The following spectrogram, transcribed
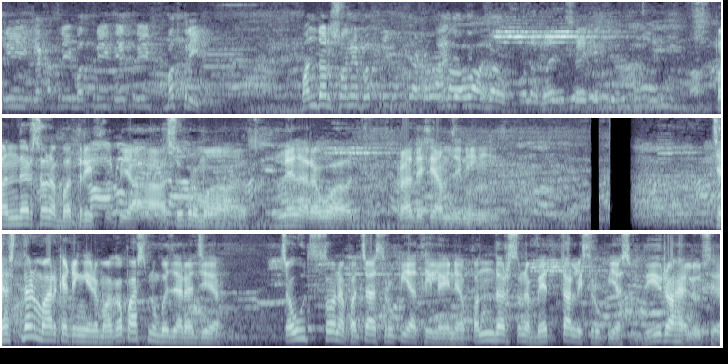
ત્રીસ એકત્રીસ બત્રીસ તેત્રીસ બત્રીસ પંદરસો ને બત્રીસ રૂપિયા પંદરસો ને બત્રીસ રૂપિયા સુપરમાં લેનાર અવાજ રાધેશ્યામજીની જસદણ માર્કેટિંગ એરિયામાં કપાસનું બજાર આજે ચૌદસો ને પચાસ રૂપિયાથી લઈને પંદરસો ને બેતાલીસ રૂપિયા સુધી રહેલું છે.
